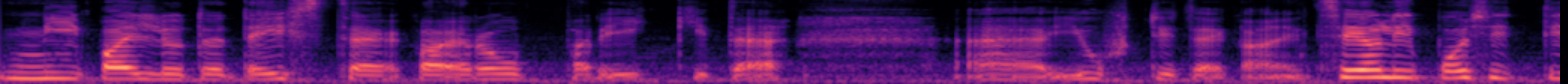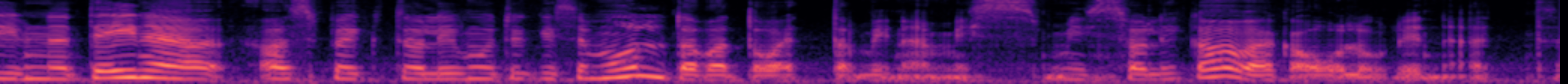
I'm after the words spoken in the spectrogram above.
nii paljude teiste ka Euroopa riikide äh, juhtidega, et see oli positiivne, teine aspekt oli muidugi see Moldova toetamine, mis, mis oli ka väga oluline, et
